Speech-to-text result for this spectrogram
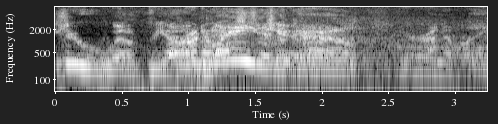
you will be our Run away, next little kill. girl. Run away.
